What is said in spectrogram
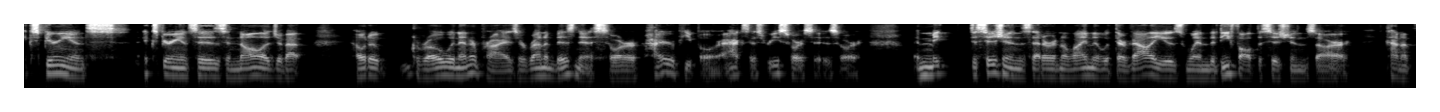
experience experiences and knowledge about how to grow an enterprise or run a business or hire people or access resources or make decisions that are in alignment with their values when the default decisions are kind of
